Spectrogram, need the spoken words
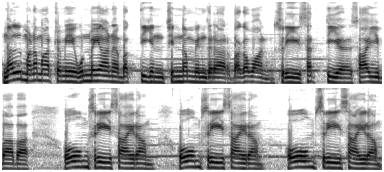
நல் மனமாற்றமே உண்மையான பக்தியின் சின்னம் என்கிறார் பகவான் ஸ்ரீ சத்திய சாயி பாபா. ஓம் ஸ்ரீ சாய்ராம் ஓம் ஸ்ரீ சாய்ராம். ஓம் ஸ்ரீ சாய்ராம்.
